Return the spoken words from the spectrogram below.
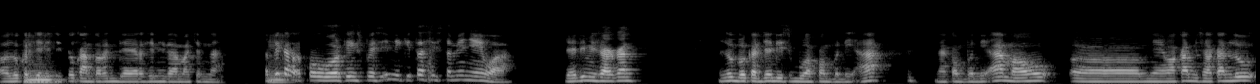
Oh, lu kerja di hmm, situ, kantornya di daerah sini segala macam. Nah, tapi hmm, kalau co-working space ini kita sistemnya nyewa. Jadi misalkan lu bekerja di sebuah company A, nah company A mau eh, menyewakan misalkan lu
